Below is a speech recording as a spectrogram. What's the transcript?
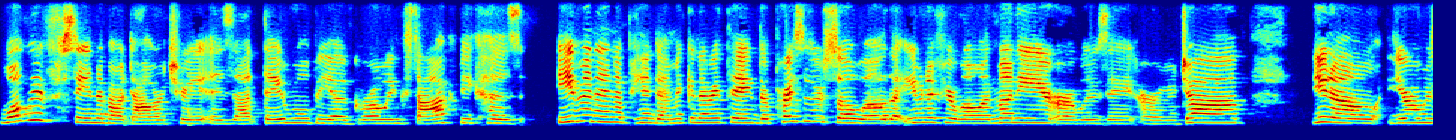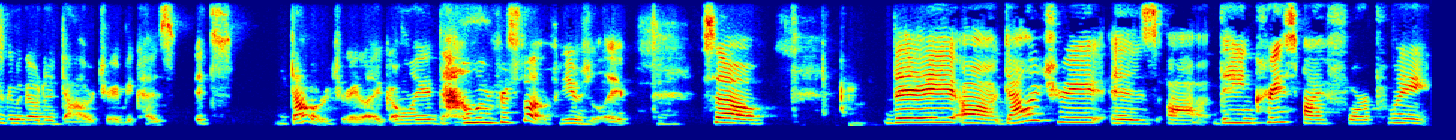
what we've seen about Dollar Tree is that they will be a growing stock because even in a pandemic and everything, their prices are so low that even if you're low on money or losing or your job, you know, you're always going to go to Dollar Tree because it's Dollar Tree, like only a dollar for stuff usually. So, they uh Dollar Tree is uh they increased by four point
